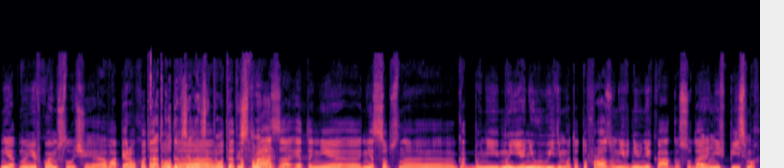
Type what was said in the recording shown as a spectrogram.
Нет, ну, ни в коем случае. Во-первых, вот Откуда это взялась вот, эта вот эта история. фраза, это не, э, не, собственно, э, как бы не, мы ее не увидим, вот эту фразу, ни в дневниках государя, ни в письмах.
